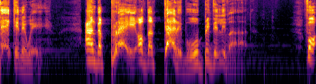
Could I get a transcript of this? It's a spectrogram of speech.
taken away, and the prey of the terrible be delivered. For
